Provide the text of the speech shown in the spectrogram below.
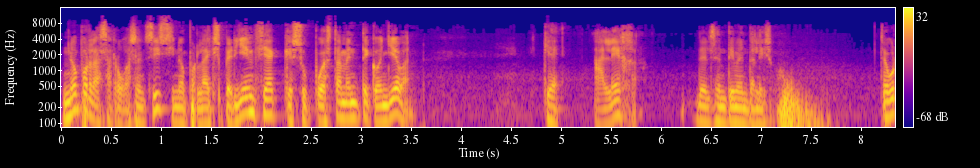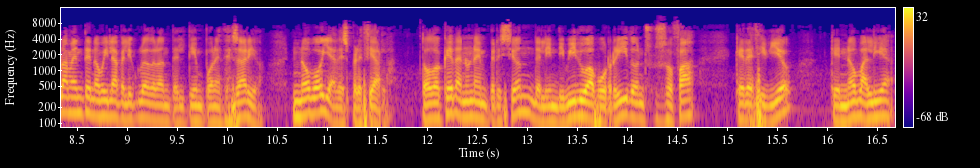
No por las arrugas en sí, sino por la experiencia que supuestamente conllevan, que aleja del sentimentalismo. Seguramente no vi la película durante el tiempo necesario, no voy a despreciarla. Todo queda en una impresión del individuo aburrido en su sofá que decidió que no valía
